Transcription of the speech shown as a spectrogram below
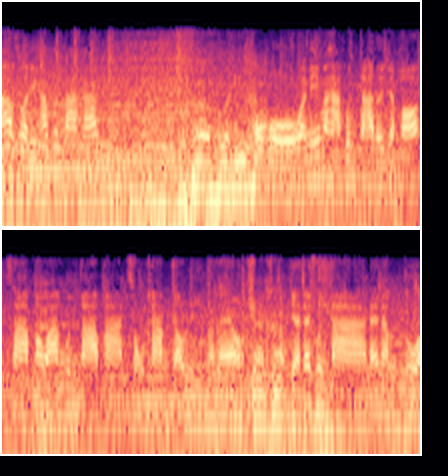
อ้าว สวัสดีครับคุณตาครับ เออสวัสดีครับ โอ้โห วันนี้มาหาคุณตาโดยเฉพาะทราบมาว่าคุณตาผ่านสงครามเกาหลีมาแล้วใช่ครับ อยากให้คุณตาแนะนำตัว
